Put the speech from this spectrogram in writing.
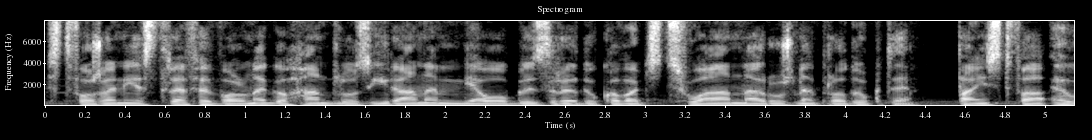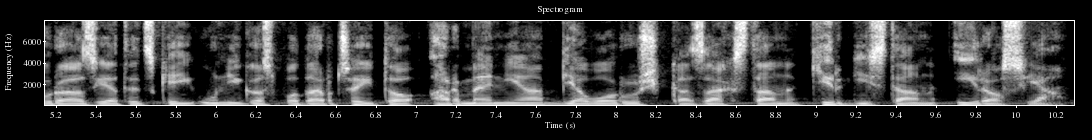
Stworzenie strefy wolnego handlu z Iranem miałoby zredukować cła na różne produkty. Państwa Euroazjatyckiej Unii Gospodarczej to Armenia, Białoruś, Kazachstan, Kirgistan i Rosja.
